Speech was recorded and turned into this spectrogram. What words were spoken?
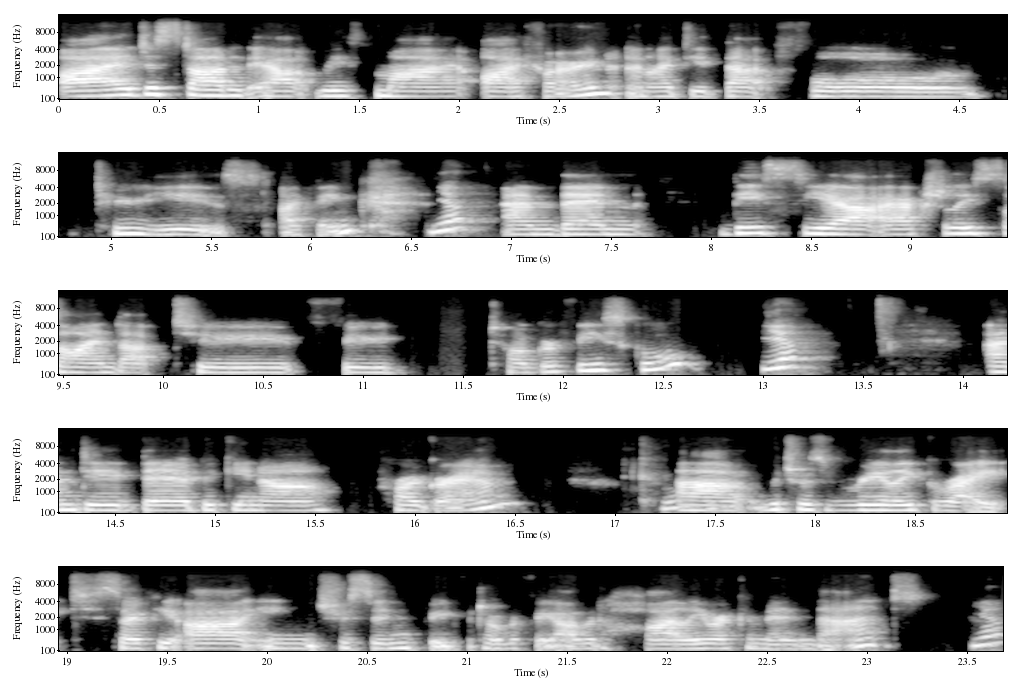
I just started out with my iPhone, and I did that for two years, I think. Yeah. And then this year, I actually signed up to food photography school Yeah. and did their beginner program Cool. uh, which was really great. So if you are interested in food photography, I would highly recommend that. Yeah.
